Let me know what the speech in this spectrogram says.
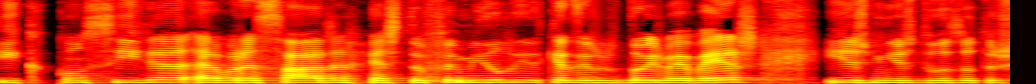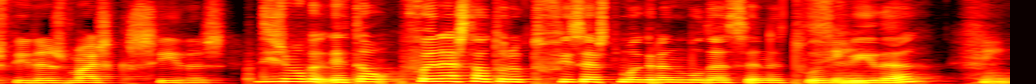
e que consiga abraçar esta família, quer dizer, os dois bebés e as minhas duas outras filhas mais crescidas. Diz-me uma coisa, então foi nesta altura que tu fizeste uma grande mudança na tua sim, vida? Sim.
